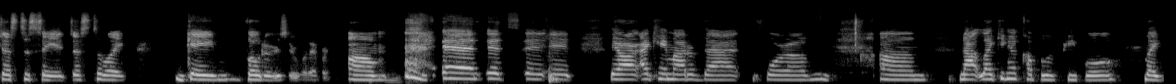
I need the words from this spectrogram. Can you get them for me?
just to say it just to like gain voters or whatever um mm-hmm. and it's it, it there are i came out of that for um um not liking a couple of people like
